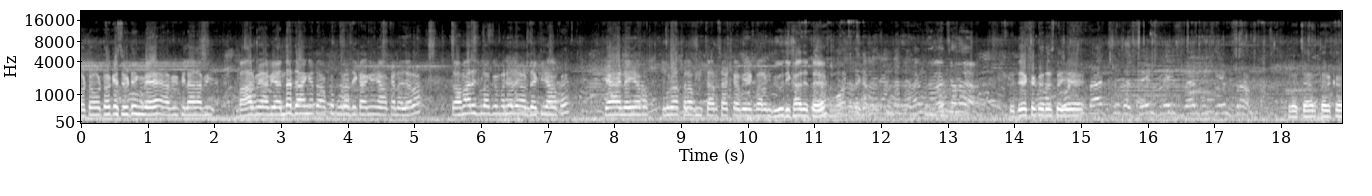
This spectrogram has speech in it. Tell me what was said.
फ़ोटो वोटो के शूटिंग में है। अभी फ़िलहाल अभी बाहर में, अभी अंदर जाएँगे तो आपको पूरा दिखाएँगे यहाँ का नज़ारा। तो हमारे इस ब्लॉग में बने रहे और देखिए यहाँ पे क्या है, नहीं है, वो पूरा तरफ़ चार साइड का भी एक बार हम व्यू दिखा देते हैं। तो देख सकते दोस्तों, ये पूरा चार तरह का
